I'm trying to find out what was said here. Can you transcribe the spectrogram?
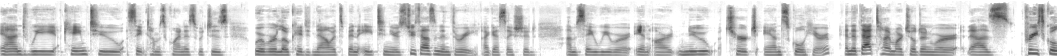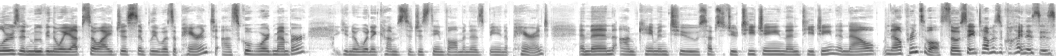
And we came to St. Thomas Aquinas, which is where we're located now. It's been 18 years, 2003. I guess I should um, say we were in our new church and school here. And at that time, our children were as preschoolers and moving the way up. So I just simply was a parent, a school board member, you know, when it comes to just the involvement as being a parent. And then um, came into substitute teaching, then teaching, and now now principal. So St. Thomas Aquinas is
